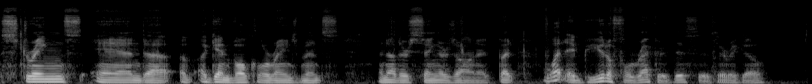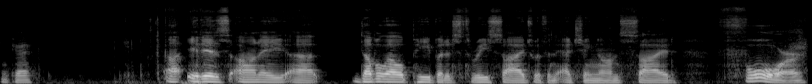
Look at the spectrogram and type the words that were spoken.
strings, and uh, again, vocal arrangements and other singers on it. But what a beautiful record this is. There we go. Okay. Uh, it is on a uh, double LP, but it's three sides with an etching on side four.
